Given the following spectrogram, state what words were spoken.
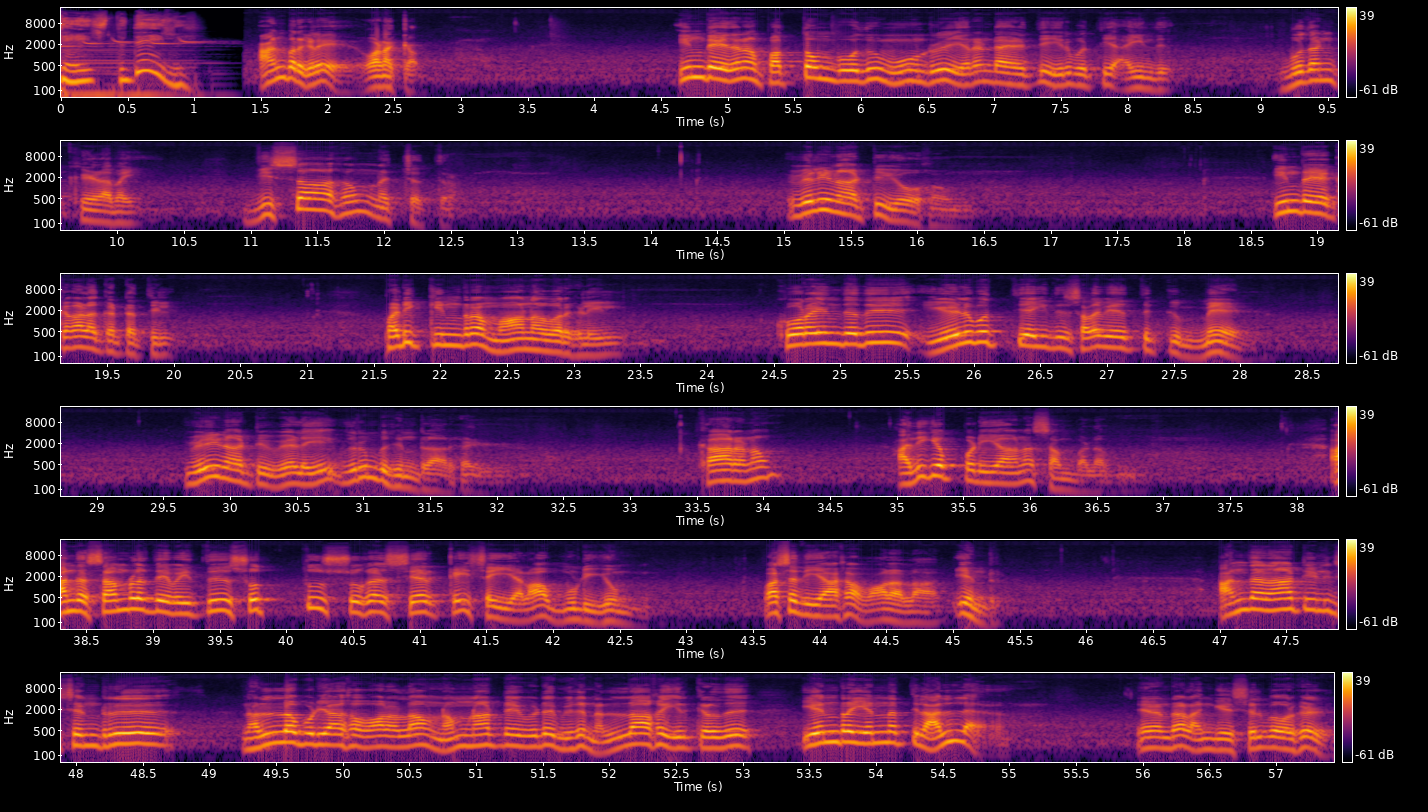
Taste அன்பர்களே வணக்கம். இன்றைய தினம் பத்தொம்போது மூன்று இரண்டாயிரத்தி இருபத்தி ஐந்து. புதன்கிழமை. விசாகம் நட்சத்திரம். வெளிநாட்டு யோகம். இன்றைய காலகட்டத்தில் படிக்கின்ற மாணவர்களில் குறைந்தது எழுபத்தி ஐந்து சதவீதத்துக்கு மேல் வெளிநாட்டு வேலையை விரும்புகின்றார்கள். காரணம் அதிகப்படியான சம்பளம். அந்த சம்பளத்தை வைத்து சொத்து சுக சேர்க்கை செய்யலாம் முடியும். வசதியாக வாழலாம் என்று. அந்த நாட்டில் சென்று நல்லபடியாக வாழலாம் நம் நாட்டை விட மிக நல்லாக இருக்கிறது என்ற எண்ணத்தில் அல்ல. ஏனென்றால் அங்கே செல்பவர்கள்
